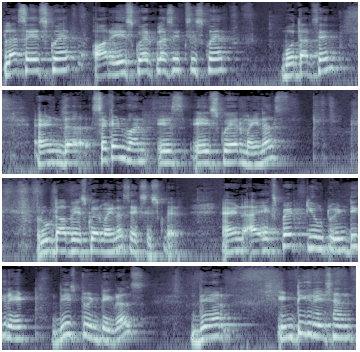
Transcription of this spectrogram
plus a square or a square plus x square. Both are same. And the second one is a square minus root of a square minus x square. And I expect you to integrate these two integrals their integration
